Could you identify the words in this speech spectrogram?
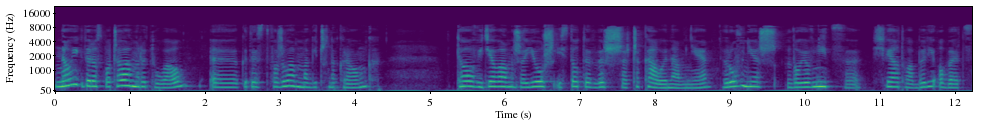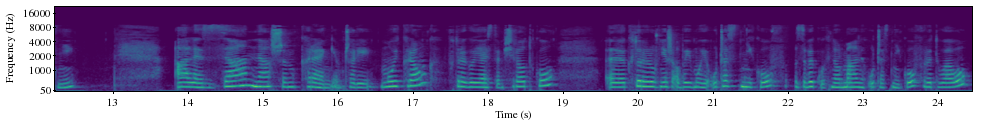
No i gdy rozpoczęłam rytuał, e, gdy stworzyłam magiczny krąg, to widziałam, że już istoty wyższe czekały na mnie, również wojownicy światła byli obecni, ale za naszym kręgiem, czyli mój krąg, w którego ja jestem w środku, który również obejmuje uczestników, zwykłych, normalnych uczestników rytuału.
